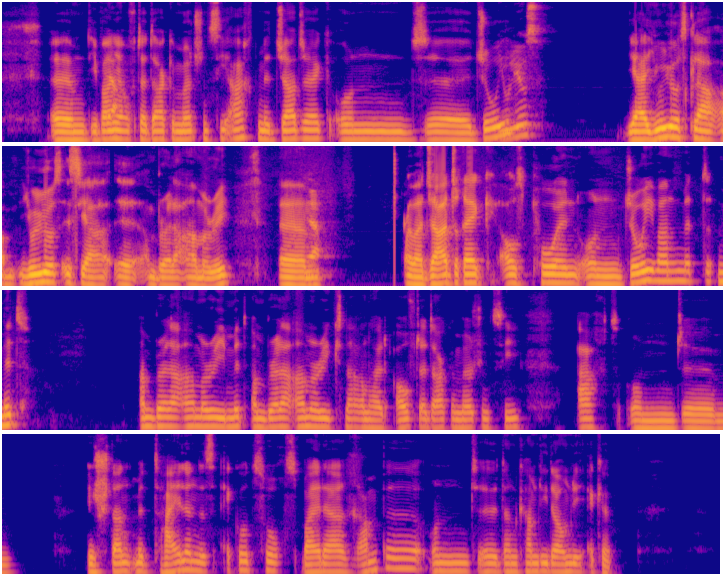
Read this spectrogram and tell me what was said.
Ähm, die waren ja. Ja. auf der Dark Emergency 8 mit Jajek und äh, Joey. Julius? Ja, Julius, klar. am- Julius ist ja äh, Umbrella Armory. Ähm, Ja. Aber Jadrek aus Polen und Joey waren mit, mit Umbrella Armory, mit Umbrella Armory Knarren halt auf der Dark Emergency 8 und ähm, ich stand mit Teilen des Echo-Zugs bei der Rampe und äh, dann kam die da um die Ecke.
